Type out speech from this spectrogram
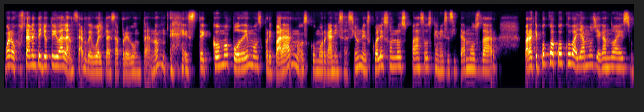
Bueno, justamente yo te iba a lanzar de vuelta esa pregunta, ¿no? Este, ¿cómo podemos prepararnos como organizaciones? ¿Cuáles son los pasos que necesitamos dar para que poco a poco vayamos llegando a eso?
